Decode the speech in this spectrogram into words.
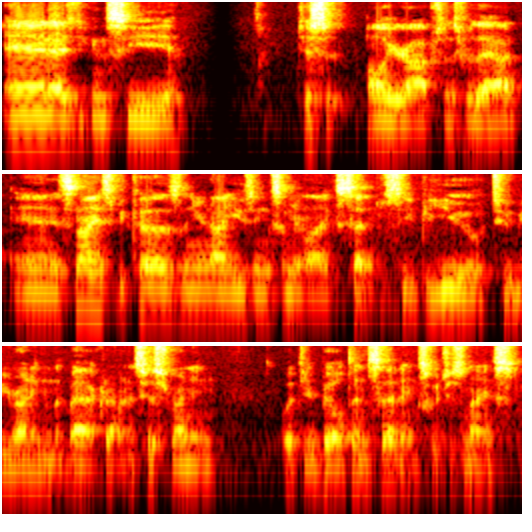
And as you can see just all your options for that and it's nice because then you're not using something like SetCPU to be running in the background it's just running with your built-in settings which is nice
